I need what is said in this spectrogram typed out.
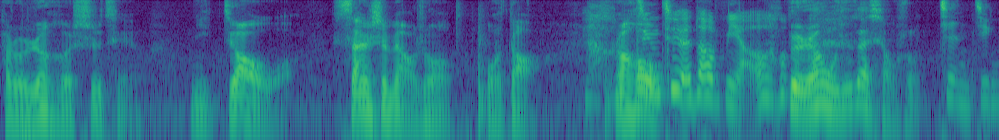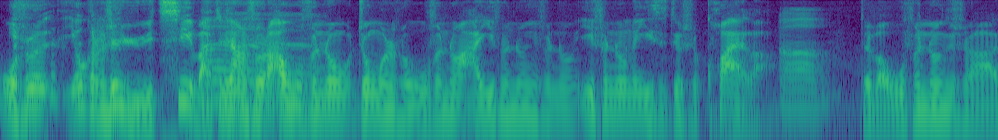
他说任何事情你叫我三十秒钟我到，然后精确到秒。对，然后我就在想说，震惊。我说有可能是语气吧，就像说了啊，嗯五分钟，中国人说五分钟啊，一分钟一分钟，一分钟的意思就是快了，嗯，对吧？五分钟就是啊，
